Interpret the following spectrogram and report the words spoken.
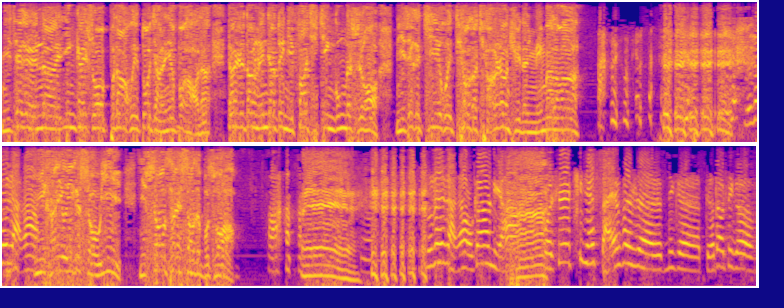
你这个人呢，应该说不大会多讲人家不好的，但是当人家对你发起进攻的时候，你这个鸡会跳到墙上去的，你明白了吗？啊，明白了。卢州长啊。你还有一个手艺，你烧菜烧的不错，啊。哎。卢站长啊，我告诉你哈，啊我是去年三月份是那个得到这个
